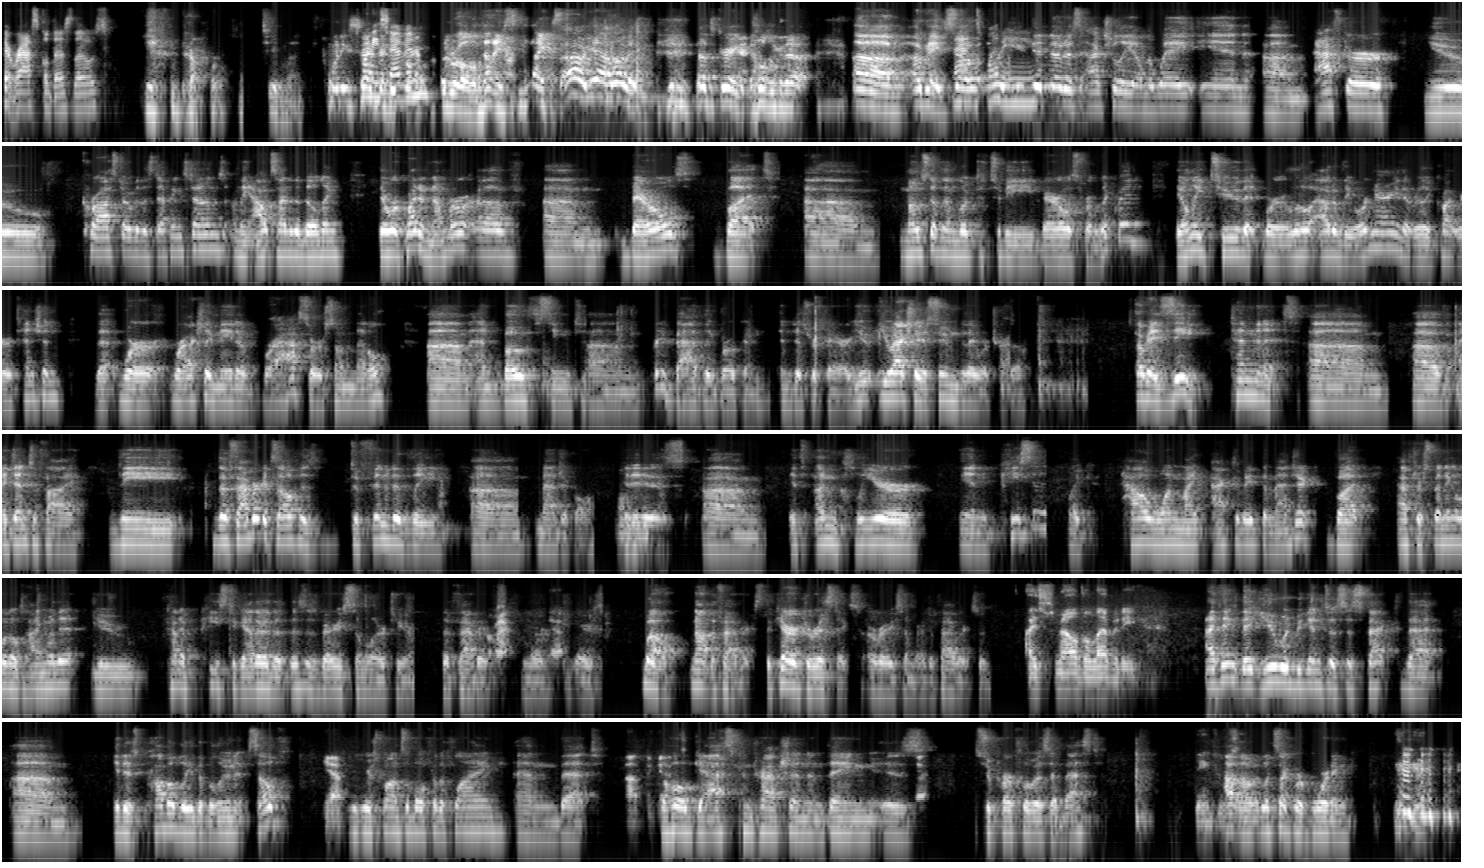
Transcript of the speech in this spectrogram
That rascal does those. Yeah, barrel. Two one. Twenty-seven. 27. Good roll. Nice, nice. Oh yeah, I love it. That's great. Holding it up. Um, okay, so Nat Ellie, 20. you did notice actually on the way in, um, after you crossed over the stepping stones on the outside of the building, there were quite a number of um, barrels, but um, most of them looked to be barrels for liquid. The only two that were a little out of the ordinary that really caught your attention that were were actually made of brass or some metal um, and both seemed um, pretty badly broken in disrepair. You you actually assumed they were trapped. So. Okay, Z, ten minutes um, of identify the the fabric itself is definitively um, magical. It is um, it's unclear in pieces like how one might activate the magic, but after spending a little time with it, you kind of piece together that this is very similar to your the fabrics. are very- well, not the fabrics. The characteristics are very similar. The fabrics are. I smell the levity. I think that you would begin to suspect that um, it is probably the balloon itself. Yeah. Is responsible for the flying, and that Not the the whole gas contraption and thing is superfluous at best. Dangerous. Uh oh, it looks like we're boarding.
